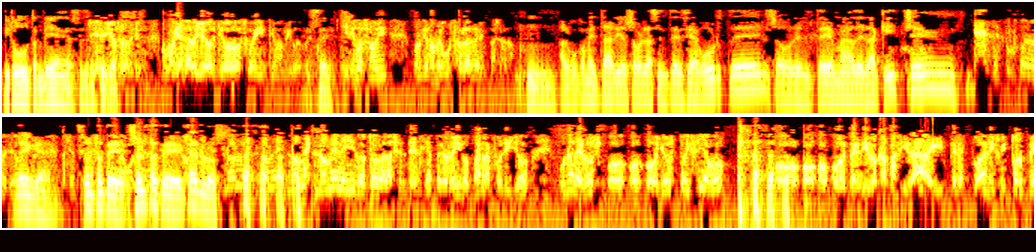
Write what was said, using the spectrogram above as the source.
y tú también, etcétera. Como ya sabes, yo, yo soy íntimo amigo de Luis. Y digo soy porque no me gusta hablar del pasado. Hmm. ¿Algún comentario sobre la sentencia Gürtel, sobre el tema de la kitchen? Venga, suéltate, suéltate, Carlos. No, me, he leído toda la sentencia, pero he leído párrafos y yo, una de dos, o, yo estoy ciego o, he perdido capacidad intelectual y soy torpe,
